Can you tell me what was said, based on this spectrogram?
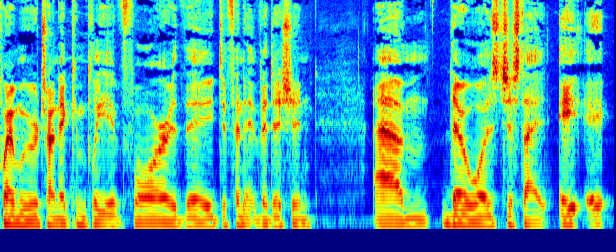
when we were trying to complete it for the definitive edition, um, there was just a it, it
